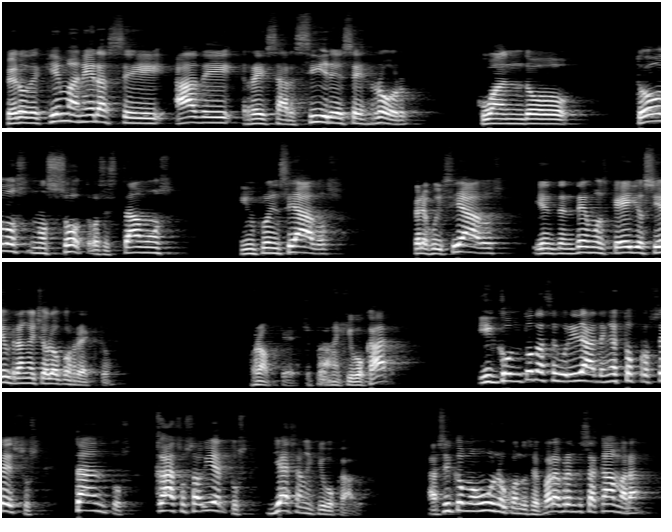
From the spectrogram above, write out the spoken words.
Pero ¿de qué manera se ha de resarcir ese error cuando todos nosotros estamos influenciados, prejuiciados y entendemos que ellos siempre han hecho lo correcto? Bueno, porque se puedan equivocar. Y con toda seguridad en estos procesos, tantos casos abiertos ya se han equivocado. Así como uno cuando se para frente a esa cámara,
